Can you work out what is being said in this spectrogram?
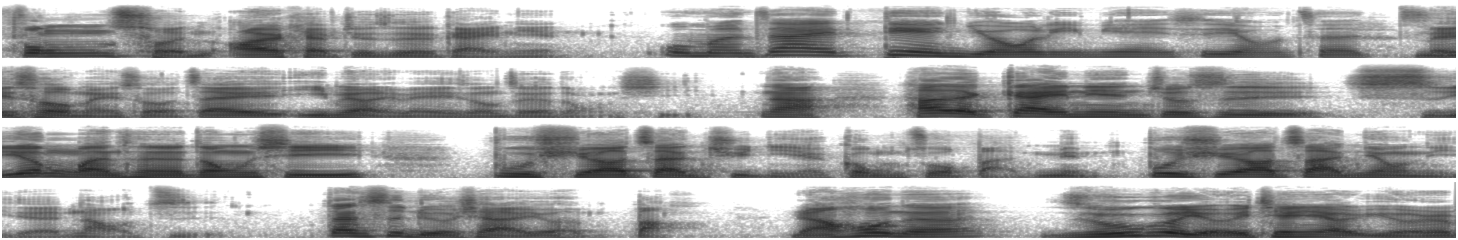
封存 archive 就这个概念。我们在电邮里面也是用这，没错没错，在 email 里面也用这个东西。那它的概念就是使用完成的东西不需要占据你的工作版面，不需要占用你的脑子，但是留下来又很棒。然后呢，如果有一天要有人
